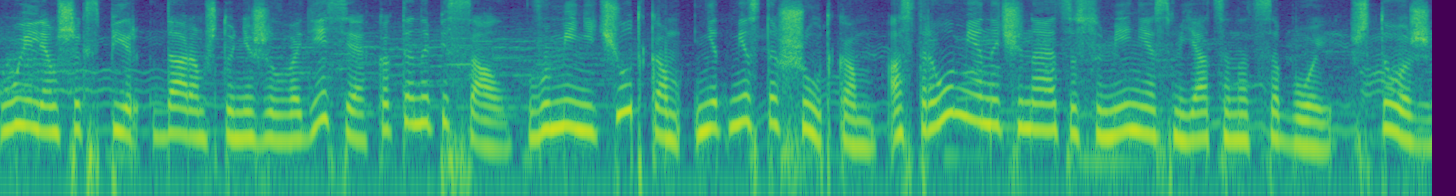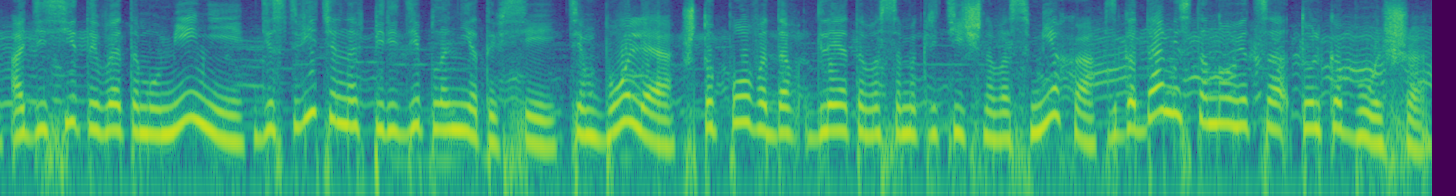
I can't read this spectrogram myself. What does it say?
Уильям Шекспир, даром что не жил в Одессе, как-то написал «В умении чутком нет места шуткам. Остроумие начинается с умения смеяться над собой». Что ж, одесситы в этом умении действительно впереди планеты всей. Тем более, что поводов для этого самокритичного смеха с годами становится только больше.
